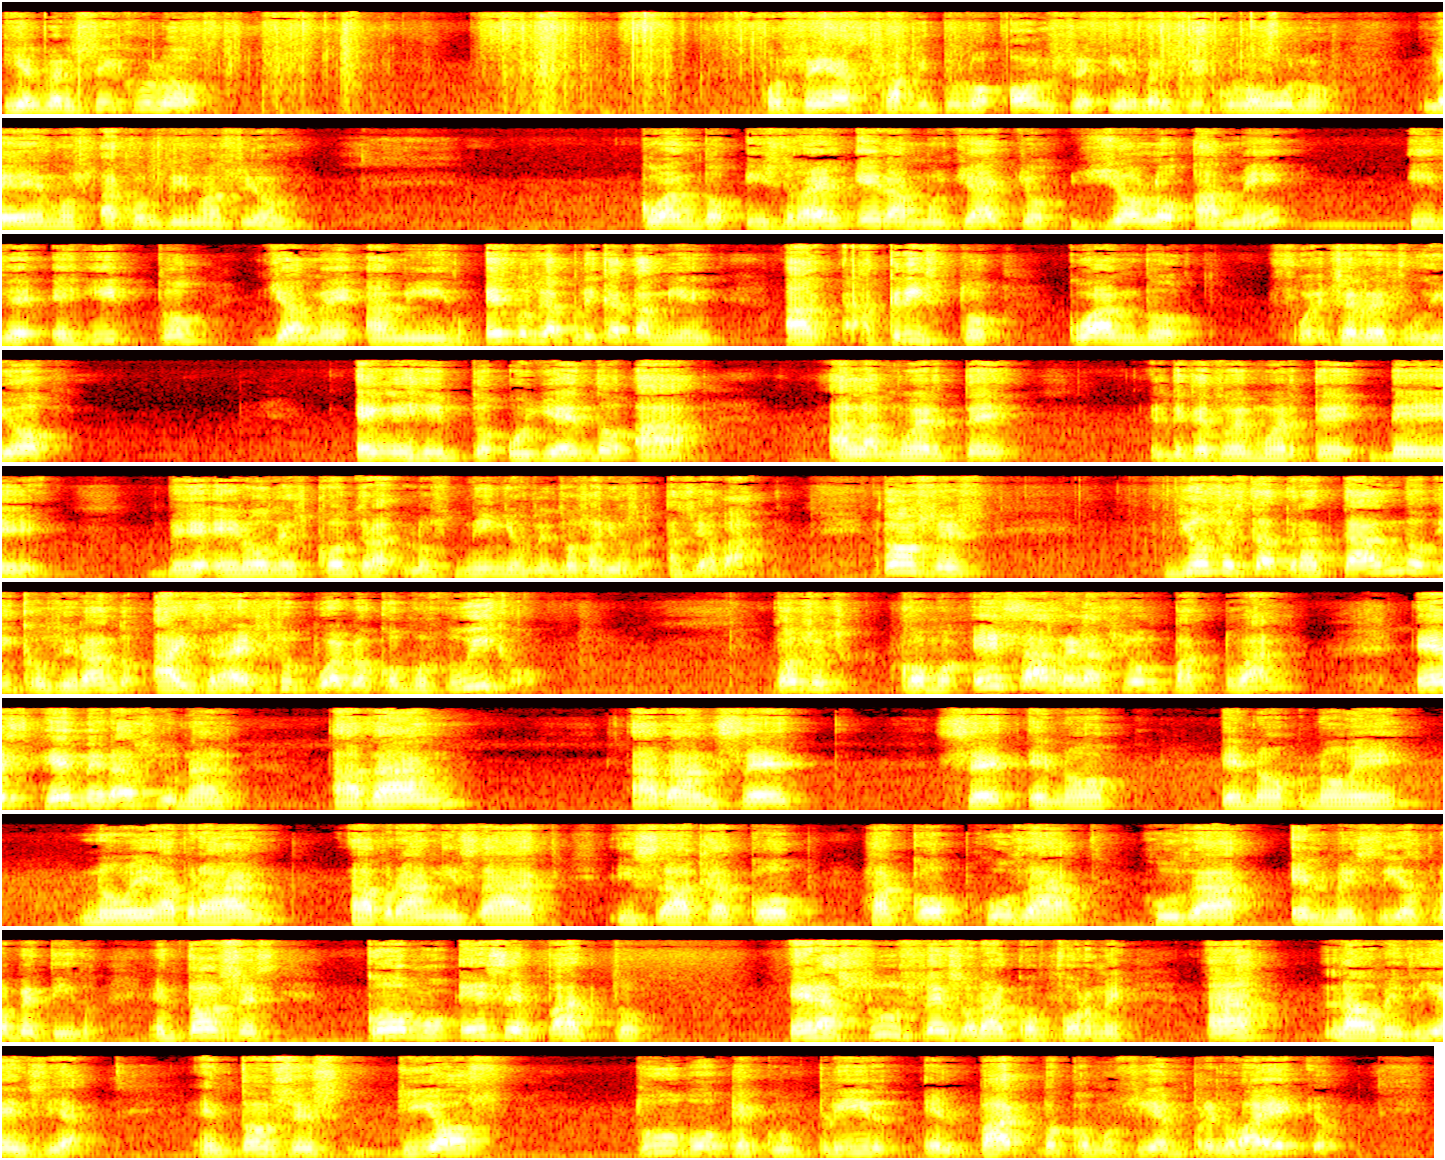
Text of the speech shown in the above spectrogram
y el versículo Oseas capítulo 11 y el versículo 1 leemos a continuación. Cuando Israel era muchacho, yo lo amé y de Egipto llamé a mi hijo. Esto se aplica también a, Cristo cuando fue, se refugió en Egipto huyendo a, a la muerte, el decreto de muerte de, de Herodes contra los niños de dos años hacia abajo. Entonces, Dios está tratando y considerando a Israel, su pueblo, como su hijo. Entonces, como esa relación pactual es generacional, Adán, Adán Set, Set Enoch, Enoch Noé, Noé Abraham, Abraham Isaac, Isaac Jacob, Jacob Judá, Judá el Mesías prometido. Entonces, como ese pacto era sucesoral conforme a la obediencia, entonces Dios tuvo que cumplir el pacto como siempre lo ha hecho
